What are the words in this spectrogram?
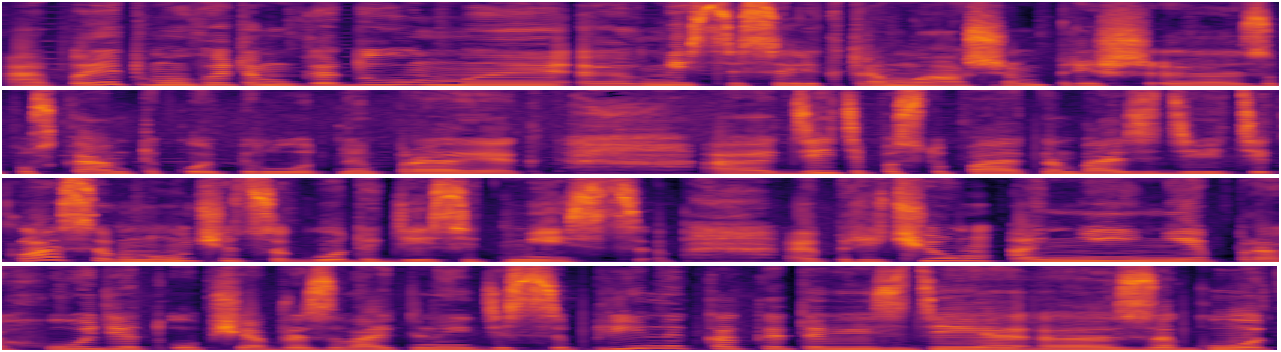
А Поэтому в этом году мы э, вместе с Электромашем приш- э, запускаем такой пилотный проект. А, Дети поступают на базе 9 классов, но учатся годы 10 месяцев. А, Причем они не проходят общеобразовательные дисциплины, как это везде э, за год.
